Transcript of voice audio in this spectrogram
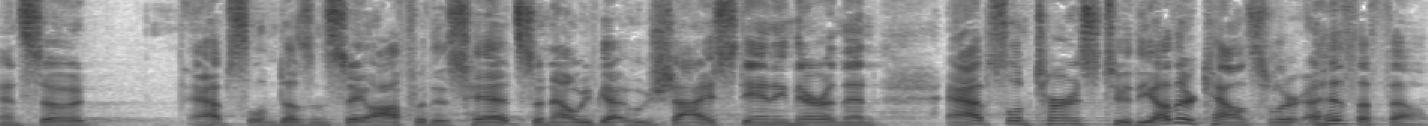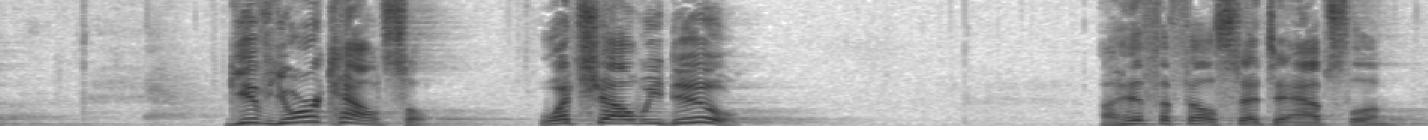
And so Absalom doesn't say off with his head. So now we've got Hushai standing there, and then Absalom turns to the other counselor, Ahithophel. Give your counsel. What shall we do? Ahithophel said to Absalom,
